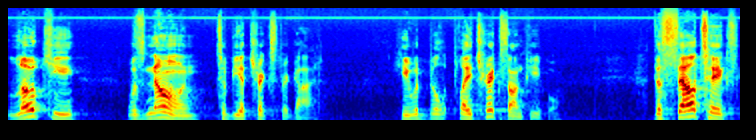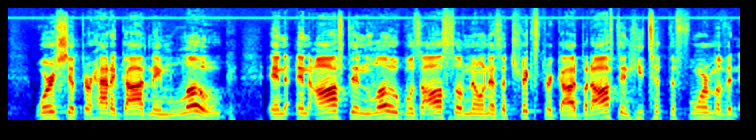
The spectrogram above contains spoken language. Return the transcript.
Loki was known to be a trickster god. He would play tricks on people. The Celtics worshipped or had a god named Log. And, and often Log was also known as a trickster god, but often he took the form of an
